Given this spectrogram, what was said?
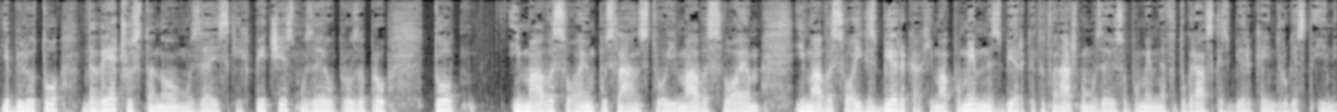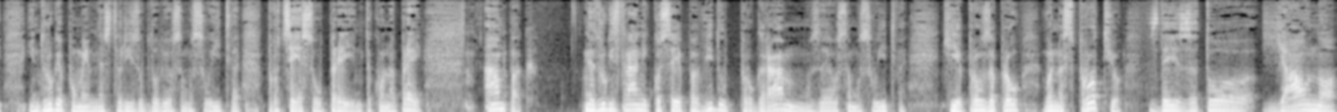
je bilo to, da več ustanov muzejskih, pet, šest muzejev pravzaprav to ima v svojem poslanstvu, ima v, svojem, ima v svojih zbirkah, ima pomembne zbirke, tudi v našem muzeju so pomembne fotografske zbirke in druge, in, in druge pomembne stvari iz obdobja osamosvojitve, procesov prej in tako naprej. Ampak Na drugi strani, ko se je pa videl program Muzeja osamosvojitve, ki je pravzaprav v nasprotju zdaj za to javno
